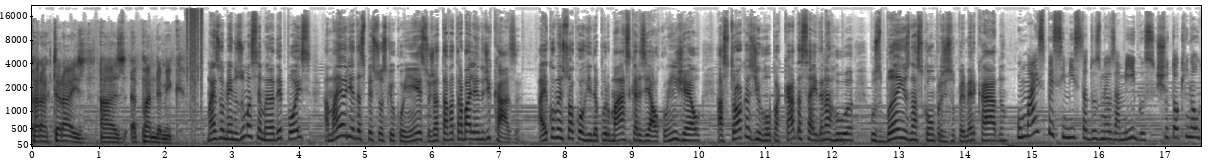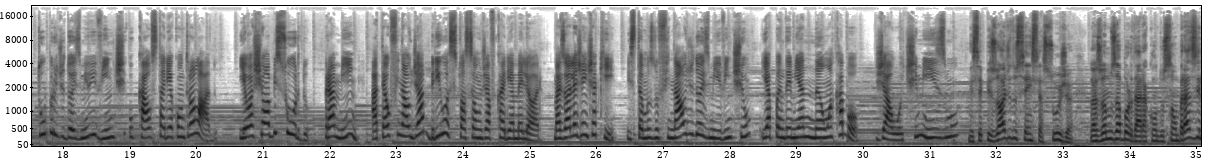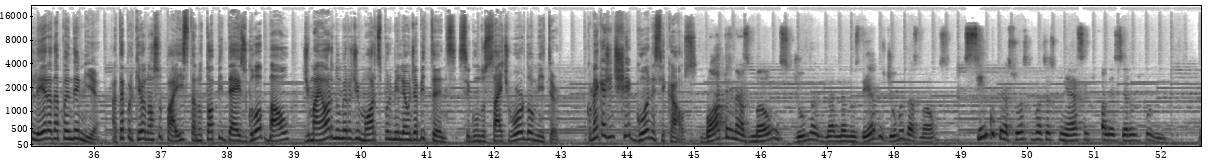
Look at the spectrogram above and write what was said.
characterized as a pandemic. Mais ou menos uma semana depois, a maioria das pessoas que eu conheço já estava trabalhando de casa. Aí começou a corrida por máscaras e álcool em gel, as trocas de roupa a cada saída na rua, os banhos nas compras de supermercado. O mais pessimista dos meus amigos chutou que em outubro de 2020 o caos estaria controlado. E eu achei um absurdo. Para mim, até o final de abril a situação já ficaria melhor. Mas olha a gente aqui. Estamos no final de 2021 e a pandemia não acabou. Já o otimismo. Nesse episódio do Ciência Suja, nós vamos abordar a condução brasileira da pandemia. Até porque o nosso país está no top 10 global de maior número de mortes por milhão de habitantes, segundo o site Worldometer. Como é que a gente chegou nesse caos? Botem nas mãos de uma, nos dedos de uma das mãos cinco pessoas que vocês conhecem que faleceram de Covid.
